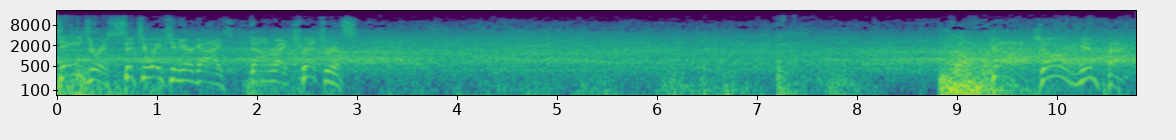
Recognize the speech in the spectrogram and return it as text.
Dangerous situation here, guys. Downright treacherous. Oh, God, jarring impact.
